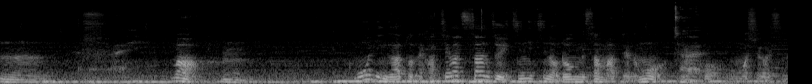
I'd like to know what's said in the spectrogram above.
うん。まうん。あモーニングあとね8月31日のロングサマーっていうのも結構面白いですね。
